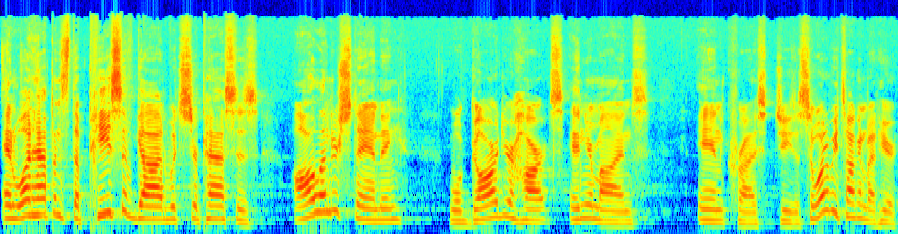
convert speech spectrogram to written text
And what happens? The peace of God, which surpasses all understanding, will guard your hearts and your minds in Christ Jesus. So, what are we talking about here?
